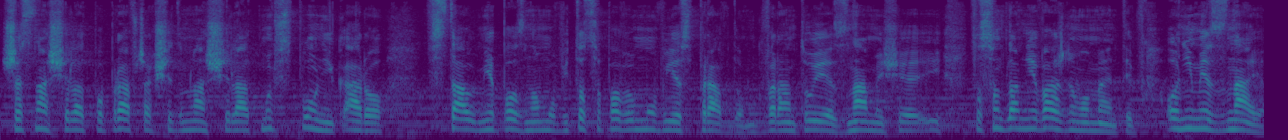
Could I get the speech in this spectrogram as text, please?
16 lat po prawczach, 17 lat. Mój wspólnik Aro wstał, mnie poznał, mówi: To, co Paweł mówi, jest prawdą. Gwarantuję, znamy się i to są dla mnie ważne momenty. Oni mnie znają,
